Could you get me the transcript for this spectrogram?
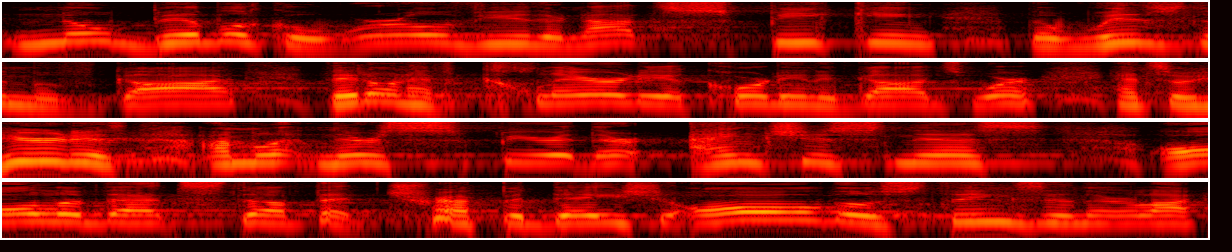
no biblical worldview. They're not speaking the wisdom of God. They don't have clarity according to God's word. And so here it is. I'm letting their spirit, their anxiousness, all of that stuff, that trepidation, all those things in their life.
